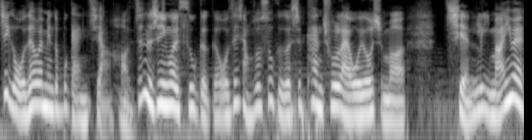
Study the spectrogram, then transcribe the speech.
这个我在外面都不敢讲哈，真的是因为苏哥哥，我在想说苏哥哥是看出来我有什么潜力吗？因为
